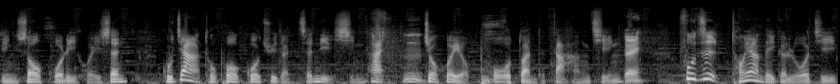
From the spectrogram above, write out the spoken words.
营收获利回升，股价突破过去的整理形态，嗯，就会有波段的大行情。对，复制同样的一个逻辑，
